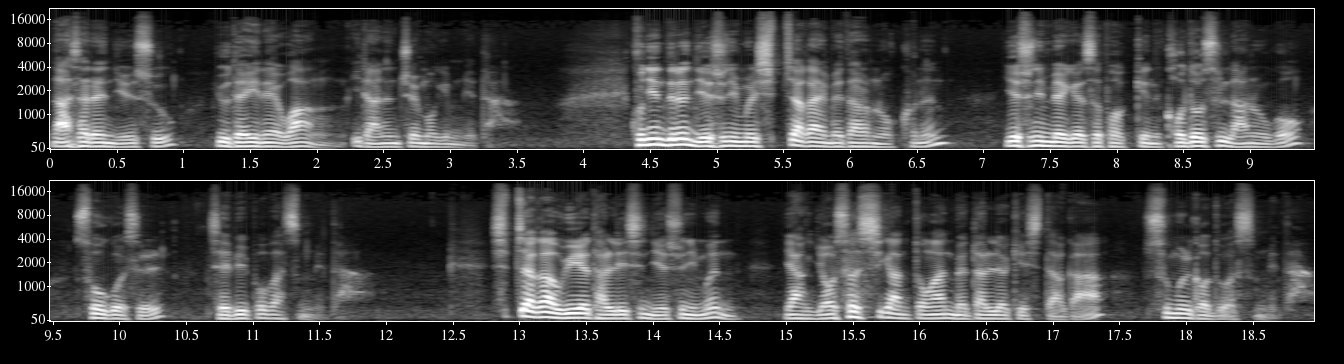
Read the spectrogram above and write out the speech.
나사렛 예수, 유대인의 왕이라는 죄목입니다. 군인들은 예수님을 십자가에 매달아 놓고는 예수님에게서 벗긴 겉옷을 나누고 속옷을 제비 뽑았습니다. 십자가 위에 달리신 예수님은 약 6시간 동안 매달려 계시다가 숨을 거두었습니다.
